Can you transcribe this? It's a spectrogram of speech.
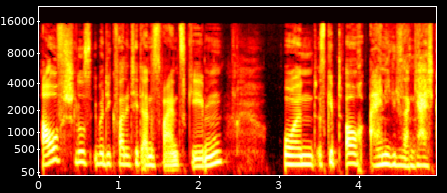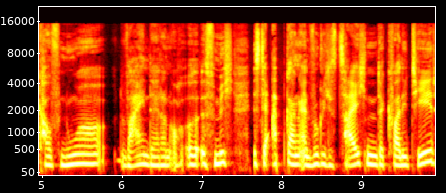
Aufschluss über die Qualität eines Weins geben. Und es gibt auch einige, die sagen, ja, ich kaufe nur Wein, der dann auch, also für mich ist der Abgang ein wirkliches Zeichen der Qualität.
